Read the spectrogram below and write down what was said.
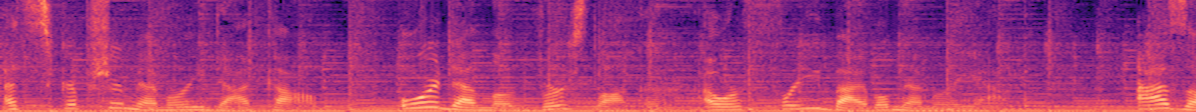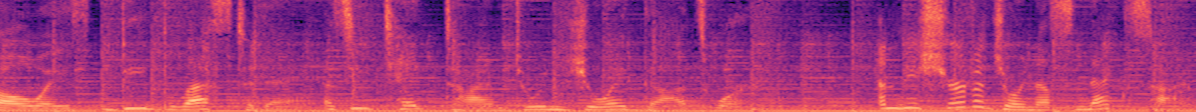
at scripturememory.com or download Verse Locker, our free Bible memory app. As always, be blessed today as you take time to enjoy God's Word. And be sure to join us next time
